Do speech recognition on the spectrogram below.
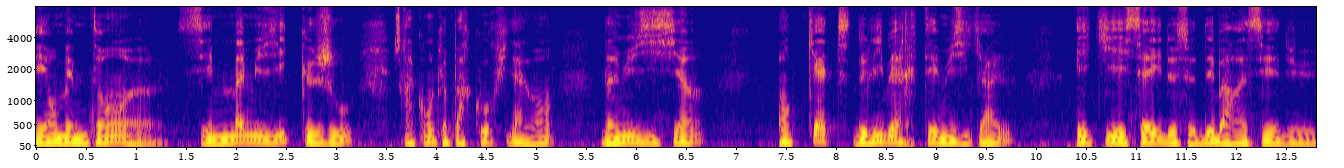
et en même temps, euh, c'est ma musique que je joue. Je raconte le parcours finalement d'un musicien en quête de liberté musicale et qui essaye de se débarrasser du,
